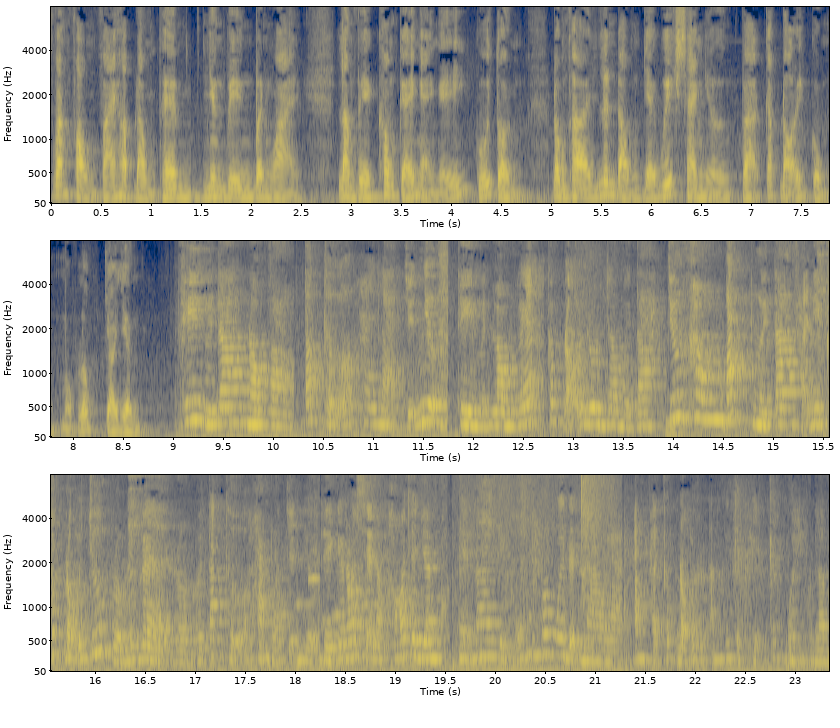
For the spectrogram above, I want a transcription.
văn phòng phải hợp đồng thêm nhân viên bên ngoài, làm việc không kể ngày nghỉ, cuối tuần, đồng thời linh động giải quyết sang nhượng và cấp đổi cùng một lúc cho dân. Khi người ta nộp vào tách thửa hay là chuyển nhượng thì mình lồng ghép cấp đổi luôn cho người ta chứ không bắt người ta phải đi cấp đổi trước rồi mới về rồi mới tách thửa hoặc là chuyển nhượng thì cái đó sẽ là khó cho dân. Hiện nay thì cũng không có quy định nào là anh phải cấp đổi rồi anh mới thực hiện các quyền. Làm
